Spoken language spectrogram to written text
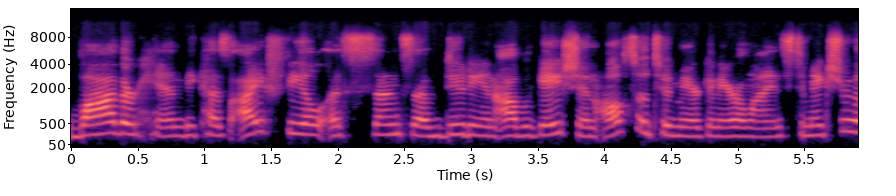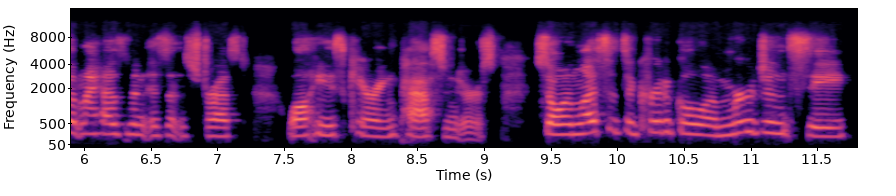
bother him because I feel a sense of duty and obligation also to American Airlines to make sure that my husband isn't stressed while he's carrying passengers. So, unless it's a critical emergency,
